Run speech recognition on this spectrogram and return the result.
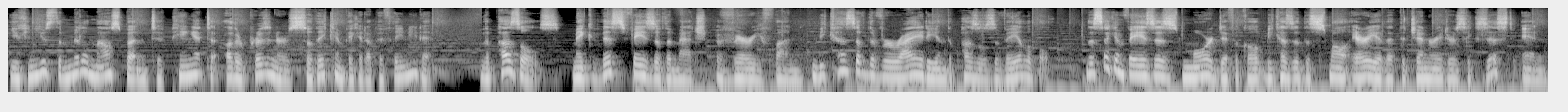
you can use the middle mouse button to ping it to other prisoners so they can pick it up if they need it. The puzzles make this phase of the match very fun because of the variety in the puzzles available. The second phase is more difficult because of the small area that the generators exist in,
